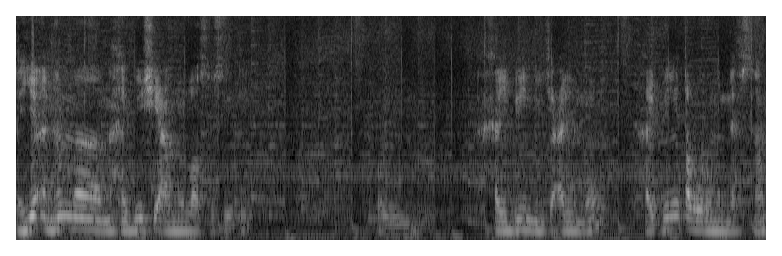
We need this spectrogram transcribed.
هي أنهم ما حابينش يعاونوا la société. حابين يتعلموا حابين يطوروا من نفسهم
